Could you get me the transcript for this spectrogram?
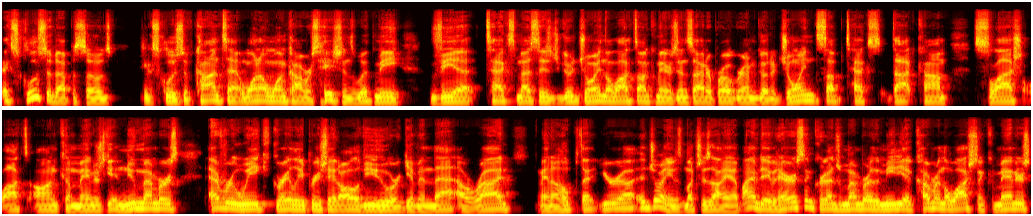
exclusive episodes exclusive content, one-on-one conversations with me via text message. Go join the Locked On Commanders Insider Program. Go to joinsubtext.com slash locked on commanders. Getting new members every week. Greatly appreciate all of you who are giving that a ride. And I hope that you're uh, enjoying it as much as I am. I'm David Harrison, credential member of the media covering the Washington Commanders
